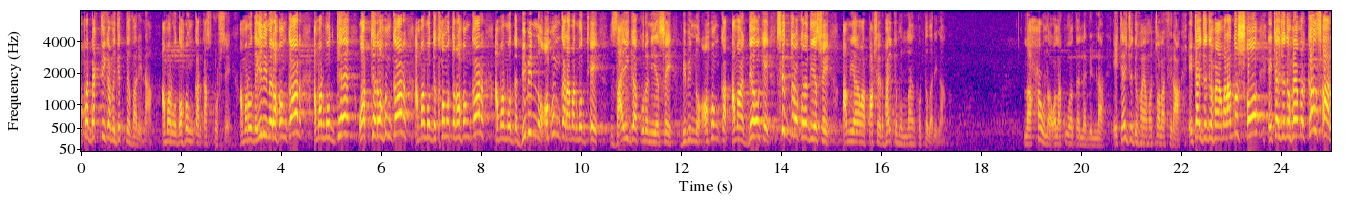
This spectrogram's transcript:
অপর ব্যক্তিকে আমি দেখতে পারি না। আমার মধ্যে অহংকার কাজ করছে। আমার মধ্যে ইলিমের অহংকার, আমার মধ্যে অর্থের অহংকার, আমার মধ্যে ক্ষমতার অহংকার, আমার মধ্যে বিভিন্ন অহংকার আমার মধ্যে জায়গা করে নিয়েছে, বিভিন্ন অহংকার আমার দেহকে ছিদ্র করে দিয়েছে। আমি আর আমার পাশের ভাইকে মূল্যায়ন করতে পারি না। এটাই যদি হয় আমার চলাফেরা, এটাই যদি হয় আমার আদর্শ, এটাই যদি হয় আমার কালচার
